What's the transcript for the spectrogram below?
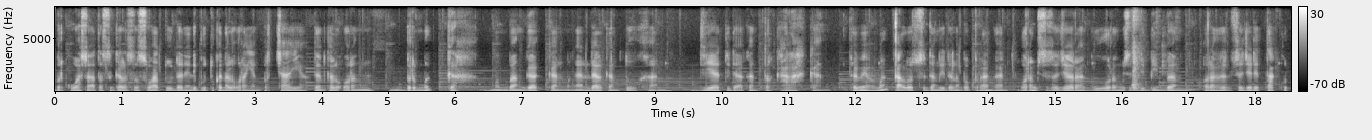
berkuasa atas segala sesuatu dan yang dibutuhkan adalah orang yang percaya dan kalau orang bermegah membanggakan mengandalkan Tuhan dia tidak akan terkalahkan tapi memang kalau sedang di dalam peperangan, orang bisa saja ragu, orang bisa jadi bimbang, orang bisa jadi takut.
